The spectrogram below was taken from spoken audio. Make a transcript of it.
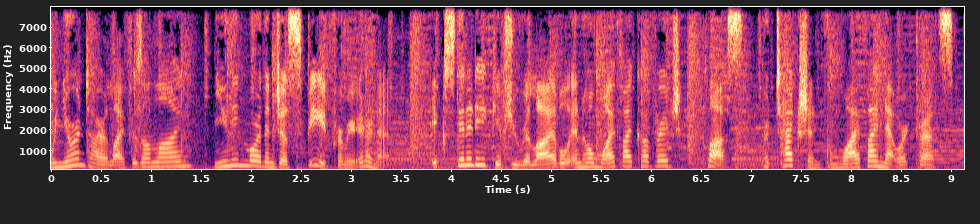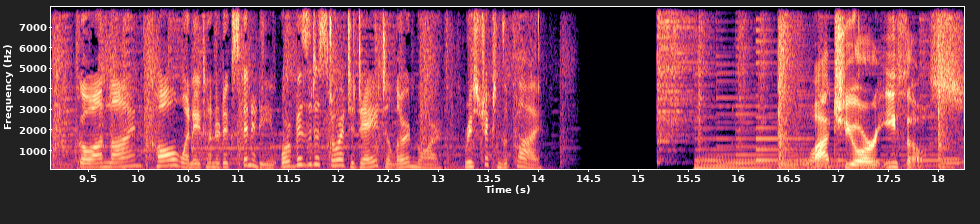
When your entire life is online, you need more than just speed from your internet. Xfinity gives you reliable in home Wi Fi coverage, plus protection from Wi Fi network threats. Go online, call 1 800 Xfinity, or visit a store today to learn more. Restrictions apply. Watch your ethos.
